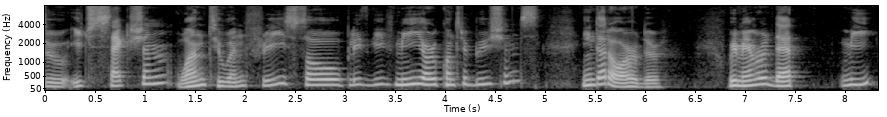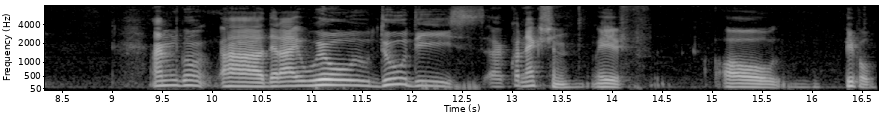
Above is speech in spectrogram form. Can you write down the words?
to each section, one, two, and three. So please give me your contributions in that order. Remember that me, I'm going uh, that I will do this uh, connection with all people.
